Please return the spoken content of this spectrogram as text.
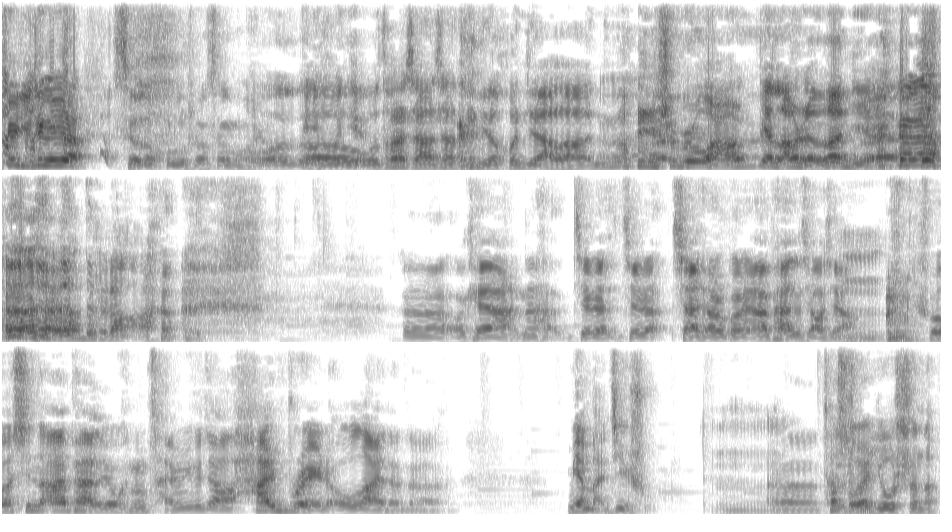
就你这个月所有的呼噜声、所有的梦幻我，给你混剪。我突然想想听你的混剪了，你你是不是晚上变狼人了你？不知道啊。呃，OK 啊，那接着接着下一条是关于 iPad 的消息啊，嗯 说新的 iPad 有可能采用一个叫 Hybrid OLED 的面板技术。嗯，呃，它所谓优势呢？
